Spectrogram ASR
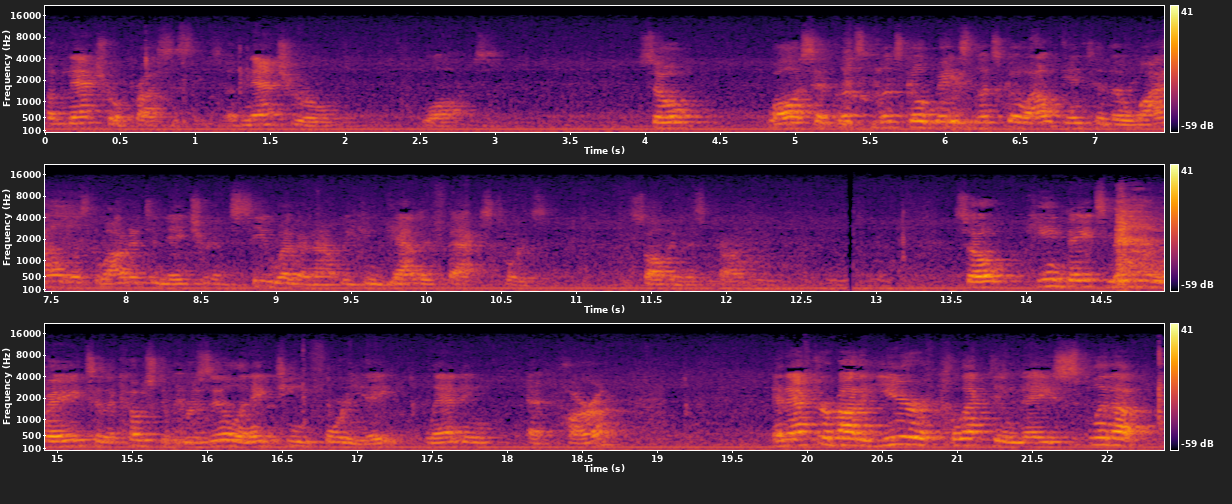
of natural processes, of natural laws? So Wallace said, let's, let's go Bates, let's go out into the wild, let's go out into nature and see whether or not we can gather facts towards solving this problem. So he and Bates made their way to the coast of Brazil in 1848, landing at Para. And after about a year of collecting, they split up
